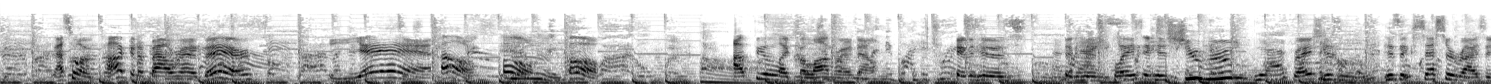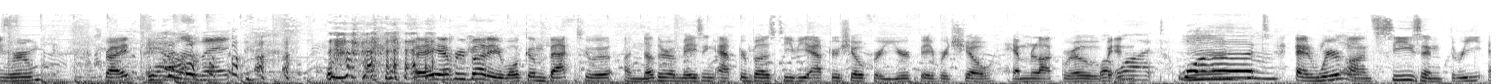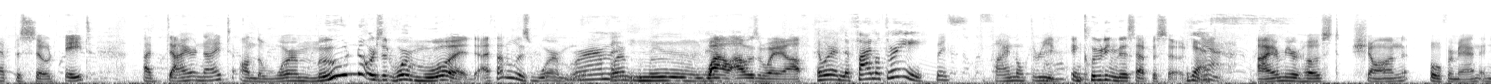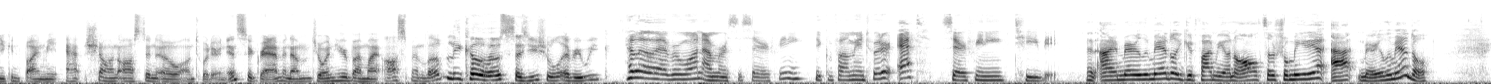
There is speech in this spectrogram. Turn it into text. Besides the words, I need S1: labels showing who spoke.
S1: That's what I'm talking about right there. Yeah. Oh, oh, oh. I'm feeling like Milan right now. In his, in his place, in his shoe room.
S2: Yes.
S1: Right? His, his accessorizing room. Right?
S3: Yeah, A little bit.
S1: Hey everybody, welcome back to a, another amazing AfterBuzz TV after show for your favorite show, Hemlock Grove.
S2: What,
S1: And-
S2: what?
S1: What? And we're on season three, episode eight. A dire night on the Worm Moon, or is it Wormwood? I thought it was Worm.
S3: Worm
S2: Or moon.
S1: Wow, I was way off.
S2: And we're in the final three.
S3: was
S1: Final three, including this episode.
S2: Yes.
S3: yeah.
S1: I am your host, Sean Overman, and you can find me at Sean Austin O on Twitter and Instagram. And I'm joined here by my awesome and lovely co-hosts, as usual, every week.
S3: Hello, everyone. I'm Marisa Serafini. You can follow me on Twitter at Serafini TV.
S2: And I'm Marielou Mandl. You can find me on all social media at Marielou Mandl.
